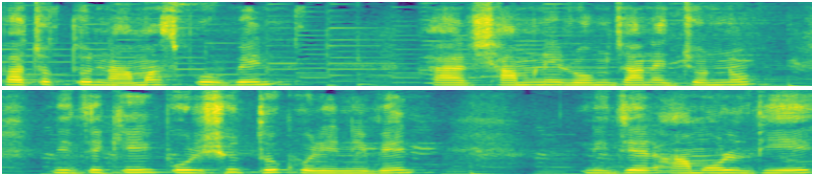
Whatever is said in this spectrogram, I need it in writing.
পাচক নামাজ পড়বেন আর সামনে রমজানের জন্য নিজেকে পরিশুদ্ধ করে নেবেন, নিজের আমল দিয়ে।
